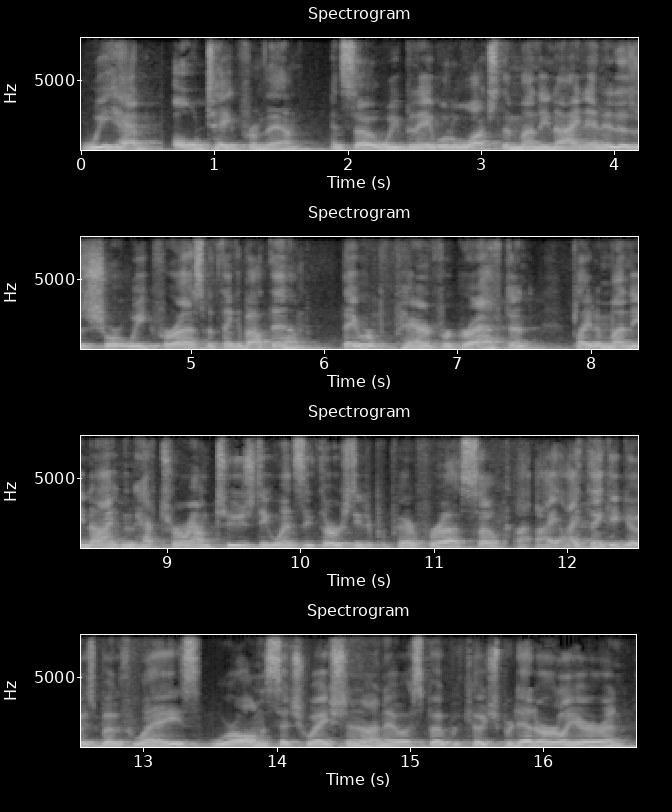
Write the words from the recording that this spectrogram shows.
We had old tape from them, and so we've been able to watch them Monday night, and it is a short week for us, but think about them. They were preparing for Grafton, played a Monday night, and have to turn around Tuesday, Wednesday, Thursday to prepare for us. So I, I think it goes both ways. We're all in a situation, and I know I spoke with Coach Burdett earlier, and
